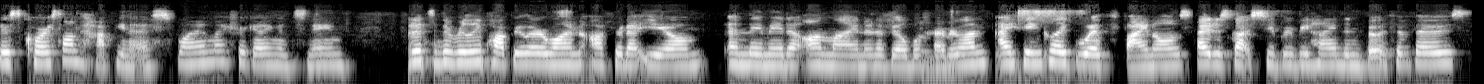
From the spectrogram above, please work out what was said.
this course on happiness. Why am I forgetting its name? But it's the really popular one offered at Yale and they made it online and available for everyone. I think like with finals, I just got super behind in both of those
